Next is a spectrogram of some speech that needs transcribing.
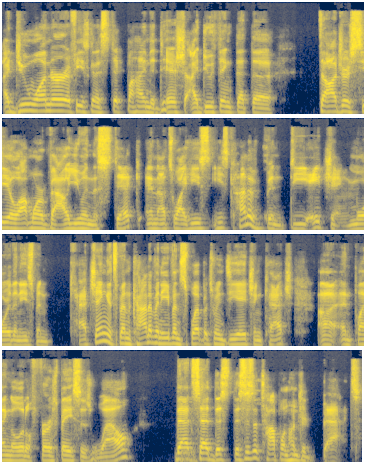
I do wonder if he's going to stick behind the dish. I do think that the Dodgers see a lot more value in the stick, and that's why he's he's kind of been DHing more than he's been catching. It's been kind of an even split between DH and catch, uh, and playing a little first base as well. That said, this this is a top 100 bat.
